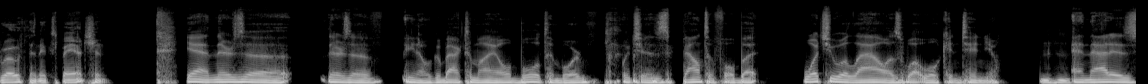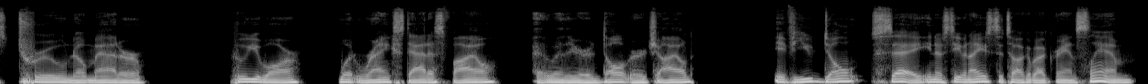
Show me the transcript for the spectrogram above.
growth and expansion. Yeah, and there's a there's a you know go back to my old bulletin board, which is bountiful, but what you allow is what will continue, Mm-hmm. and that is true no matter who you are, what rank, status, file, uh, whether you're an adult or a child. If you don't say, you know, Stephen, I used to talk about Grand Slam,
